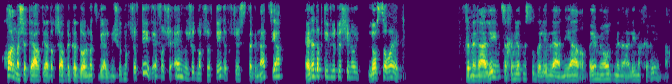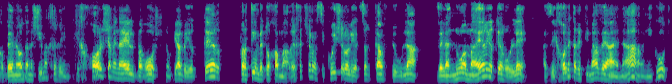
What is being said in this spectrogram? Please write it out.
כל מה שתיארתי עד עכשיו בגדול מצביע על גמישות מחשבתית. איפה שאין גמישות מחשבתית, איפה שיש סטגנציה, אין אדפטיביות לשינוי, לא שורד. ומנהלים צריכים להיות מסוגלים להניע הרבה מאוד מנהלים אחרים, הרבה מאוד אנשים אחרים. ככל שמנהל בראש נוגע ביותר פרטים בתוך המערכת שלו, הסיכוי שלו לייצר קו פעולה ולנוע מהר יותר עולה. אז יכולת הרתימה וההנאה, המנהיגות,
